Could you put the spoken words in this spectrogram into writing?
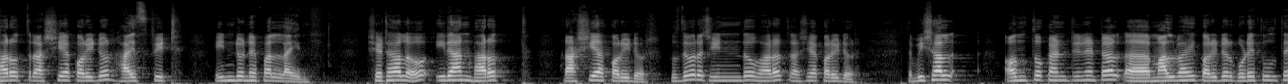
Bharat, Russia, corridor, high speed Indo Nepal line. সেটা হলো ইরান, ভারত রাশিয়া করিডোর। বুঝতে পেরেছ? Indo Bharat Russia corridor. তো বিশাল অন্তকন্টিনেন্টাল মালবাহী করিডোর গড়ে তুলতে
